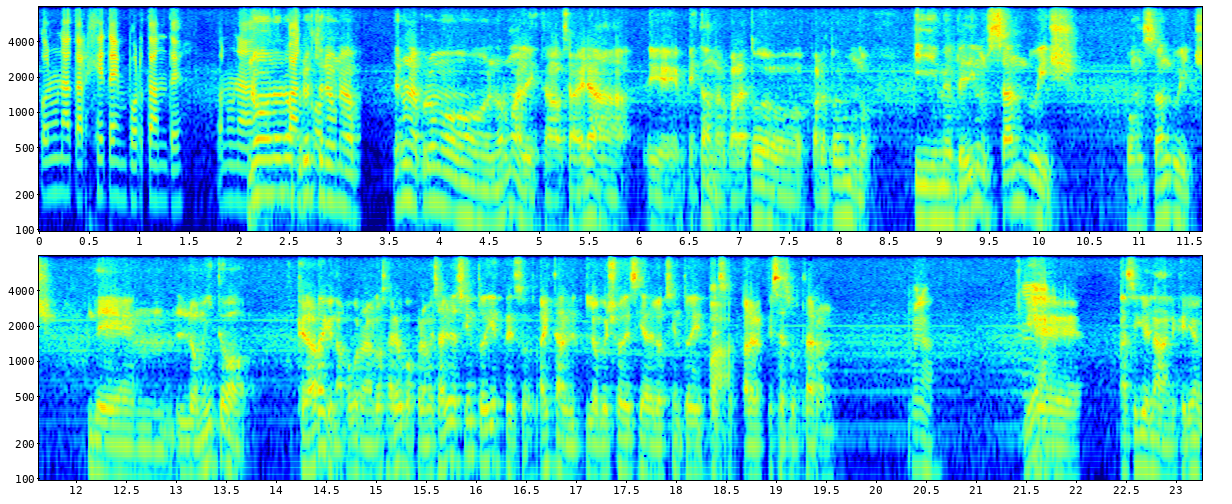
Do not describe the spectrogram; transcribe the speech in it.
con una tarjeta importante. Con una No, no, no, pero esto era una, era una promo normal esta, o sea, era eh, estándar para todo, para todo el mundo. Y me pedí un sándwich, un sándwich de mm, lomito, que la verdad que tampoco era una cosa de locos, pero me salió 110 pesos. Ahí está lo que yo decía de los 110 pesos, Ah. para los que se asustaron. Mira. Bien. Eh, así que nada, les quería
